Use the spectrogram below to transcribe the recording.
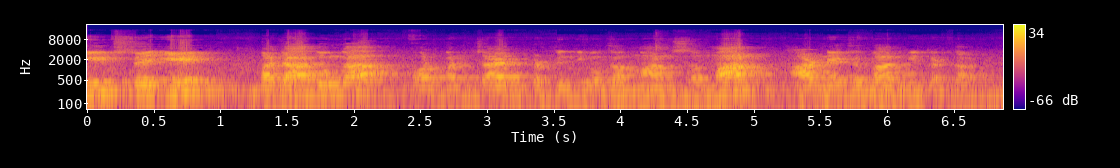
ईंट से ईंट बजा दूँगा और पंचायत प्रतिनिधियों का मान सम्मान हारने के बाद भी करता रहूँगा।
